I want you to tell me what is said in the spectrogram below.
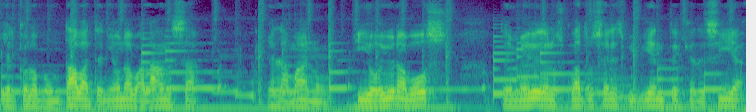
y el que lo montaba tenía una balanza en la mano. Y oí una voz de medio de los cuatro seres vivientes que decía,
